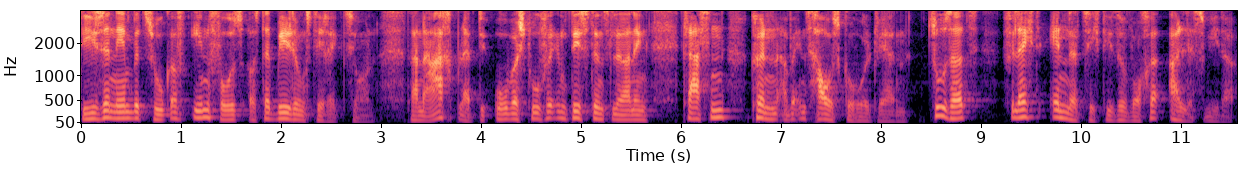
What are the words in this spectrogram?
Diese nehmen Bezug auf Infos aus der Bildungsdirektion. Danach bleibt die Oberstufe im Distance Learning. Klassen können aber ins Haus geholt werden. Zusatz, vielleicht ändert sich diese Woche alles wieder.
